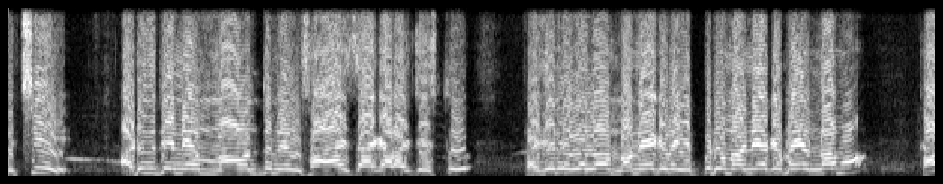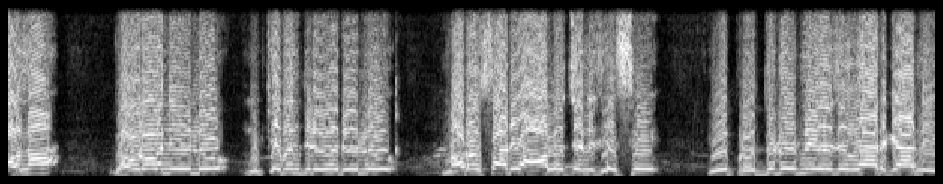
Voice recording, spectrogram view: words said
వచ్చి అడిగితే మేము మా వంతు మేము సహాయ సహకారాలు చేస్తూ ప్రజలలో మమేకమై ఎప్పుడు మమేకమై ఉన్నాము. కావున గౌరవనీయులు ముఖ్యమంత్రి వర్యులు మరోసారి ఆలోచన చేసి ఈ ప్రొద్దుటూరు నియోజకవర్గాన్ని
